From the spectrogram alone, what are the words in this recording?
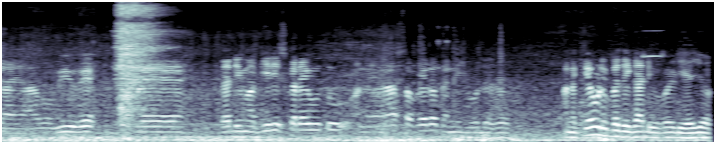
જાય આવો વ્યૂ રે આપણે ગાડીમાં ગિરીશ કરાવ્યું હતું અને નાસ્તો કર્યો તો એ બોર્ડર છે અને કેવડી બધી ગાડીઓ પડી હજો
